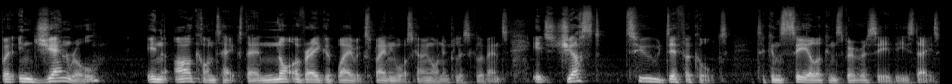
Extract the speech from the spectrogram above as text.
But in general, in our context, they're not a very good way of explaining what's going on in political events. It's just too difficult to conceal a conspiracy these days.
